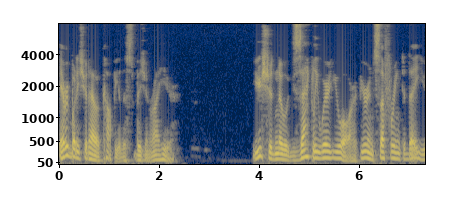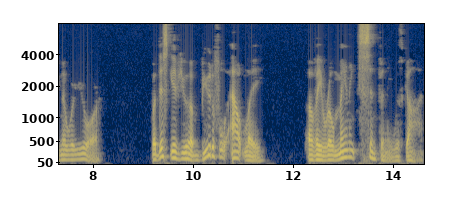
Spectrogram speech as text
everybody should have a copy of this vision right here. You should know exactly where you are. If you're in suffering today, you know where you are. But this gives you a beautiful outlay of a romantic symphony with God.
